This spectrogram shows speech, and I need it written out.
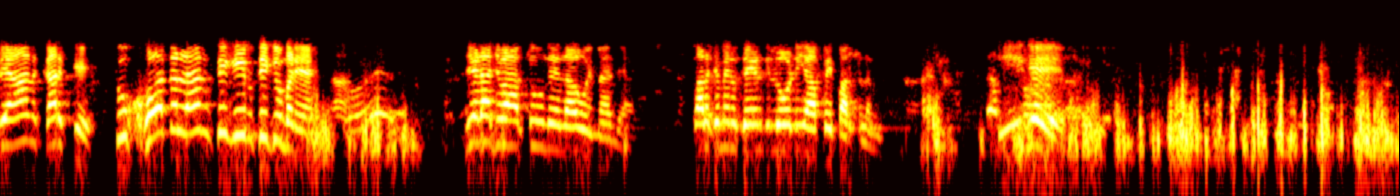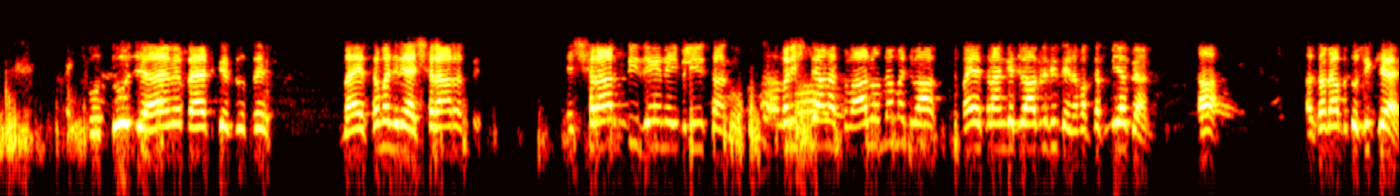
بیان کر کے تو خود لانتی غیبتی کیوں بنیا جیڑا جواب تو دیندا وہی میں دیا۔ بلکہ مینوں دین دی لوڑ نہیں، آپ ہی پرس لوں ٹھیک ہے۔ تو جو ہے میں بیٹھ کے تو میں سمجھ رہا شرارت شرارتی ذہن ابلیس آنگو فرشتے والا سوال ہوتا میں جواب میں اس رنگ جواب نہیں دینا، میں قسمیہ بیان۔ ہاں۔ اصل رب تو سیکھا ہے۔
